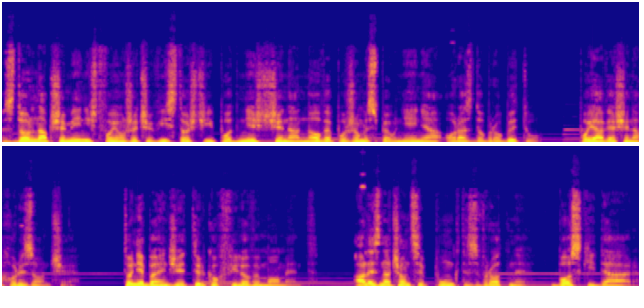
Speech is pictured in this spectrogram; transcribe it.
zdolna przemienić twoją rzeczywistość i podnieść się na nowe poziomy spełnienia oraz dobrobytu, pojawia się na horyzoncie. To nie będzie tylko chwilowy moment, ale znaczący punkt zwrotny, boski dar,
